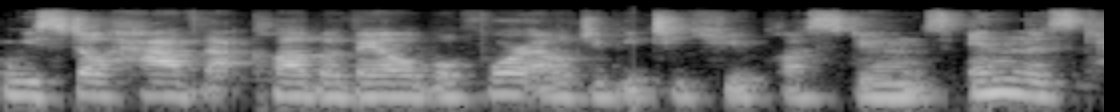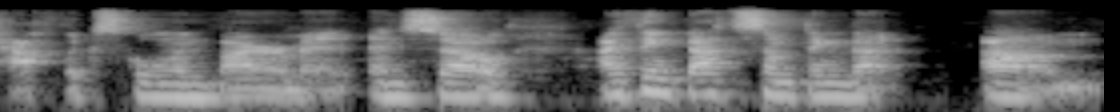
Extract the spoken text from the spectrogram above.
we still have that club available for LGBTQ plus students in this Catholic school environment. And so I think that's something that um,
